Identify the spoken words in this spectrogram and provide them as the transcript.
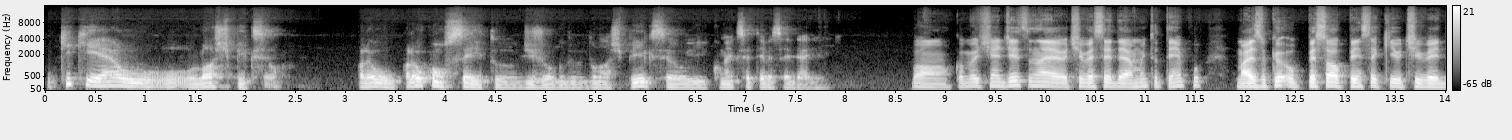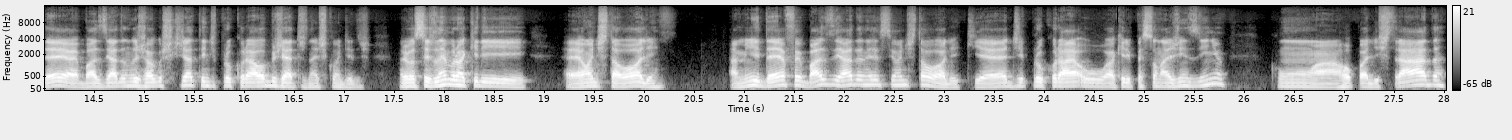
o que, que é o, o Lost Pixel. Qual é o, qual é o conceito de jogo do, do Lost Pixel e como é que você teve essa ideia? Bom, como eu tinha dito, né, eu tive essa ideia há muito tempo, mas o que o pessoal pensa que eu tive a ideia é baseada nos jogos que já tem de procurar objetos né, escondidos. Mas vocês lembram aquele é, Onde está o Oli? A minha ideia foi baseada nesse Onde está o Oli, que é de procurar o, aquele personagemzinho com a roupa listrada,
